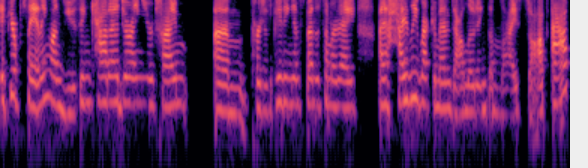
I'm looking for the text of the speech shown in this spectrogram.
If you're planning on using CATA during your time um, participating in Spend a Summer Day, I highly recommend downloading the My Stop app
